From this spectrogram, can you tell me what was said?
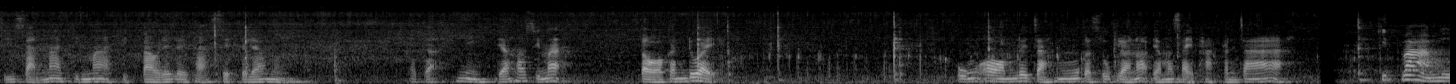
สีสันน่ากินมากปิดเตาได้เลยค่ะ เสร็จไปแล้วหนึ่งแล้วก็นี่ เดี๋ยวเฮาสิมาต่อกันด้วยปรุงออมเลยจ้ะหมูกับสุกแล้วเนาะเดี๋ยวมาใส่ผักกันจ้า คิดว่าหมู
